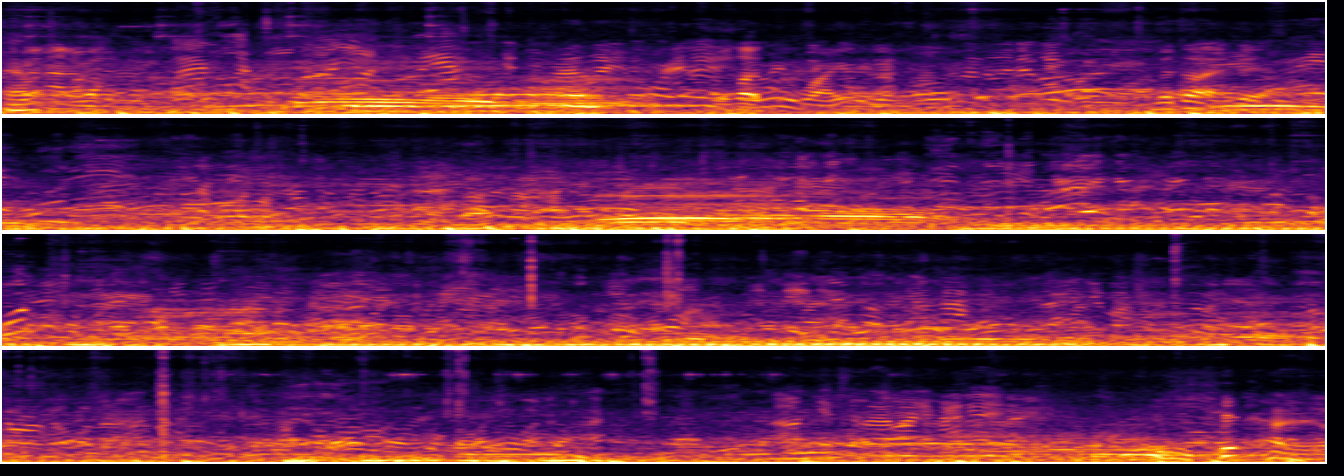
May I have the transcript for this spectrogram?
นะครับไม่ไหวเลยนะไม่ไหร่พี่ คิดฮัลโหล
